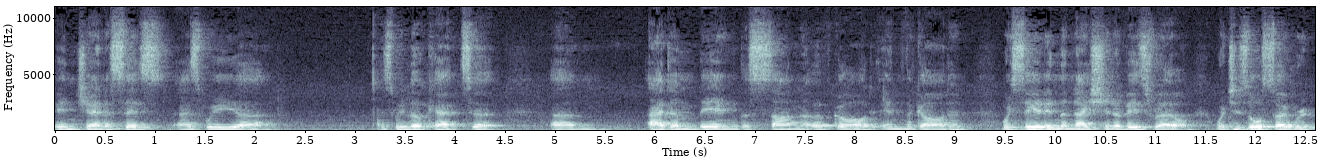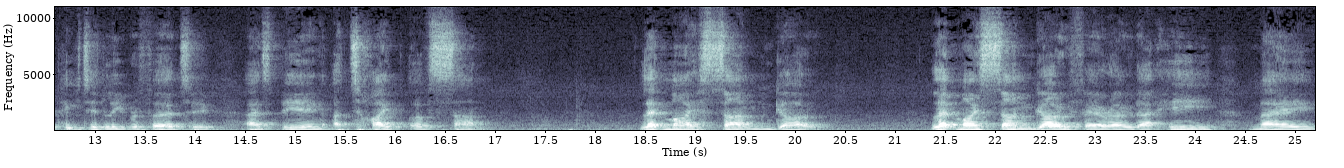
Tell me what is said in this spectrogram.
in Genesis as we, uh, as we look at uh, um, Adam being the son of God in the garden. We see it in the nation of Israel, which is also repeatedly referred to as being a type of son. Let my son go. Let my son go, Pharaoh, that he may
